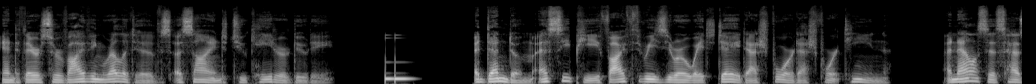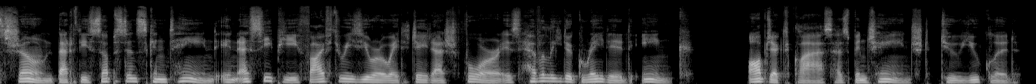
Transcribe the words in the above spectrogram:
and their surviving relatives assigned to Keter duty. Addendum SCP 5308J 4 14. Analysis has shown that the substance contained in SCP 5308J 4 is heavily degraded ink. Object class has been changed to Euclid.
